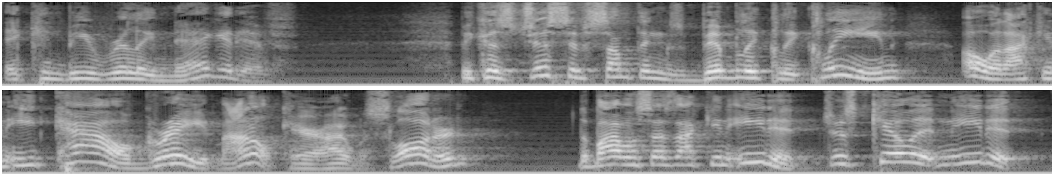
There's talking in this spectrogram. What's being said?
It can be really negative. Because just if something's biblically clean, oh, and I can eat cow, great. I don't care how it was slaughtered. The Bible says I can eat it. Just kill it and eat it.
